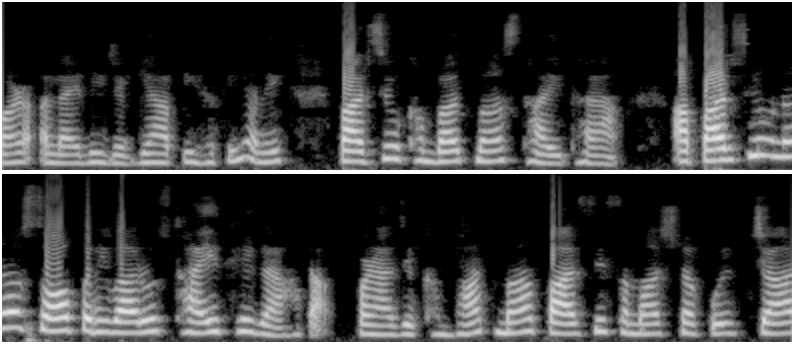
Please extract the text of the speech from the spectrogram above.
પણ અલાયદી જગ્યા આપી હતી અને પારસીઓ ખંભાતમાં સ્થાયી થયા. આ પારસીઓના સો પરિવારો સ્થાયી થઈ ગયા હતા. પણ આજે ખંભાતમાં પારસી સમાજના કુલ ચાર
